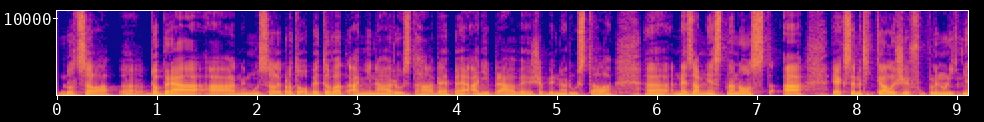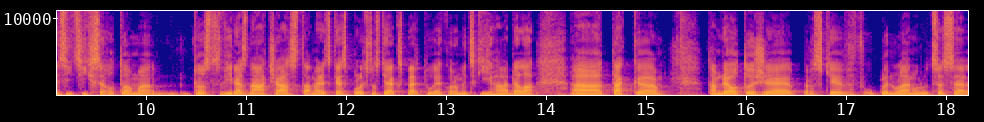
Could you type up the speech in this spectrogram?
docela eh, dobrá a nemuseli proto obětovat ani nárůst HDP, ani právě, že by narůstala nezaměstnanost. A jak jsem říkal, že v uplynulých měsících se o tom dost výrazná část americké společnosti a expertů ekonomických hádala, tak tam jde o to, že prostě v uplynulém roce se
